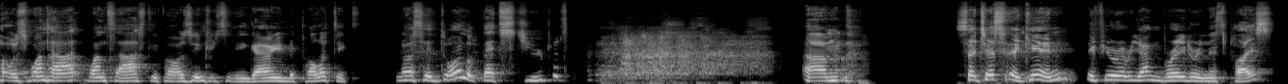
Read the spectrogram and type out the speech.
I was once asked if I was interested in going into politics. And I said, Do I look that stupid? um, so, just again, if you're a young breeder in this place,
